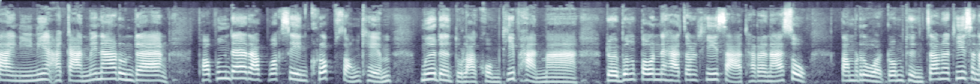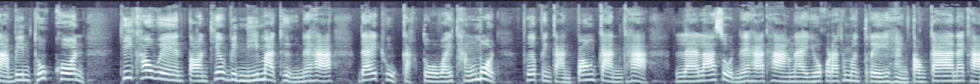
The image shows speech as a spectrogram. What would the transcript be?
รายนี้เนี่ยอาการไม่น่ารุนแรงเพราะเพิ่งได้รับวัคซีนครบ 2 เข็ม เมื่อเดือนตุลาคมที่ผ่านมา โดยเบื้องต้นนะคะเจ้าหน้าที่สาธารณาสุขตำรวจรวมถึงเจ้าหน้าที่สนามบินทุกคนที่เข้าเวรตอนเที่ยวบินนี้มาถึงนะคะได้ถูกกักตัวไว้ทั้งหมด เพื่อเป็นการป้องกันค่ะ และล่าสุดนะคะทางนายกรัฐมนตรีแห่งตองกานะคะ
